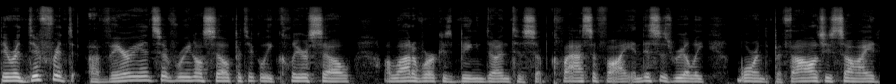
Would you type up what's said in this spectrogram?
There are different uh, variants of renal cell, particularly clear cell. A lot of work is being done to subclassify, and this is really more on the pathology side.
